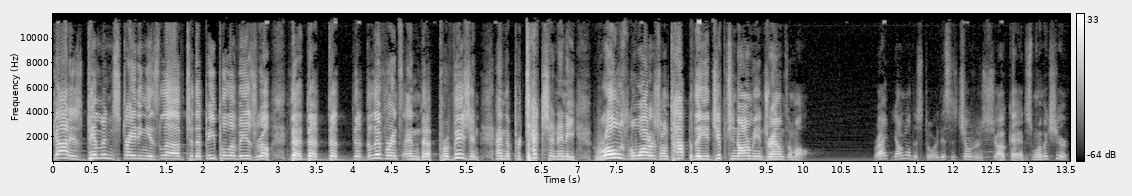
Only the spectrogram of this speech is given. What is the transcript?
God is demonstrating his love to the people of Israel, the, the, the, the deliverance and the provision and the protection, and he rolls the waters on top of the Egyptian army and drowns them all. Right? Y'all know the story. This is children's. Show. Okay, I just want to make sure.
